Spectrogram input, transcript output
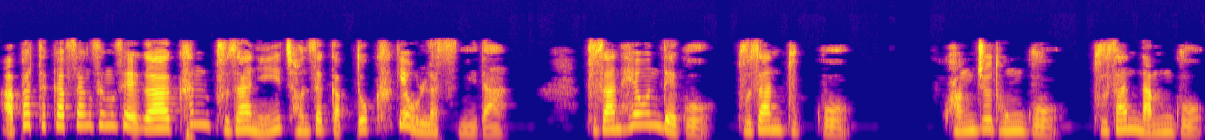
아파트값 상승세가 큰 부산이 전셋값도 크게 올랐습니다. 부산 해운대구, 부산 북구, 광주 동구, 부산 남구,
